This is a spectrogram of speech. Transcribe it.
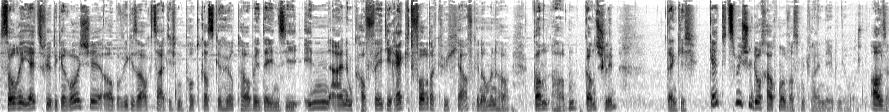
Sorry jetzt für die Geräusche, aber wie gesagt, seit ich einen Podcast gehört habe, den sie in einem Café direkt vor der Küche aufgenommen haben, ganz schlimm, denke ich, geht zwischendurch auch mal was mit kleinen Nebengeräuschen. Also,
